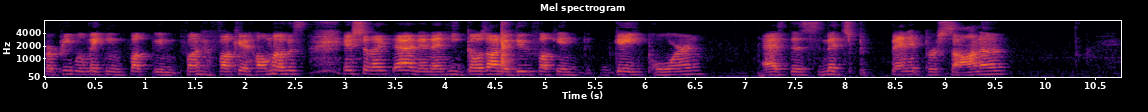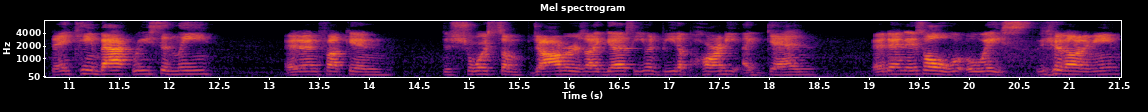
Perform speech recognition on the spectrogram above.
for people making fucking fun of fucking homos and shit like that. And then he goes on to do fucking gay porn as this Mitch Bennett persona. Then he came back recently and then fucking destroy some jobbers, I guess. He even beat a party again. And then it's all a waste. You know what I mean?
